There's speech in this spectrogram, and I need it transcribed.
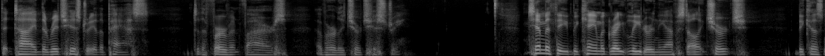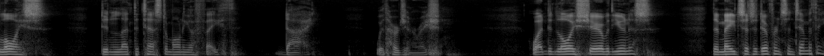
that tied the rich history of the past to the fervent fires of early church history. Timothy became a great leader in the apostolic church because Lois didn't let the testimony of faith die with her generation. What did Lois share with Eunice that made such a difference in Timothy?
